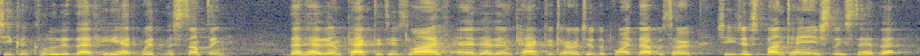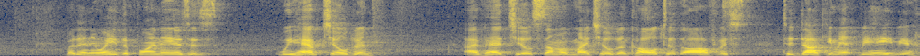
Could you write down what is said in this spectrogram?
she concluded that he had witnessed something that had impacted his life and it had impacted her to the point that was her she just spontaneously said that. But anyway the point is is we have children. I've had chil- some of my children called to the office to document behavior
